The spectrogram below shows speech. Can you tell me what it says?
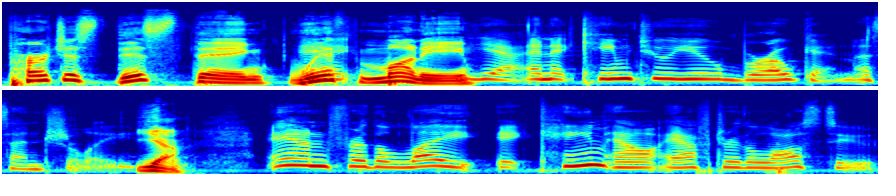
purchased this thing with it- money. Yeah, and it came to you broken, essentially. Yeah. And for the light, it came out after the lawsuit,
